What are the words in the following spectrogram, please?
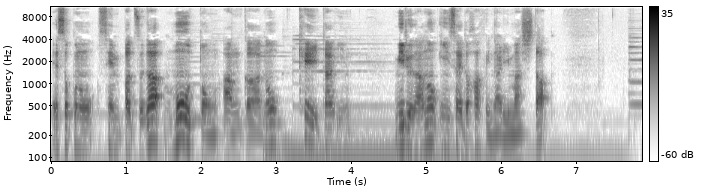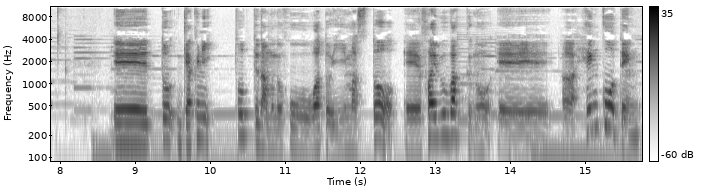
えそこの先発がモートン、アンカーのケイタ、インミルナのインサイドハーフになりました。えーっと、逆にトッテナムの方はと言いますと、えー、5バックの、えーあ変更点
